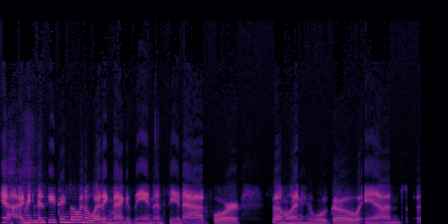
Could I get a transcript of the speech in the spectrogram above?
Yeah, I mean, if you can go in a wedding magazine and see an ad for someone who will go and uh,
